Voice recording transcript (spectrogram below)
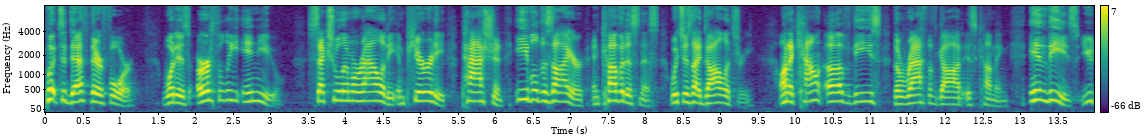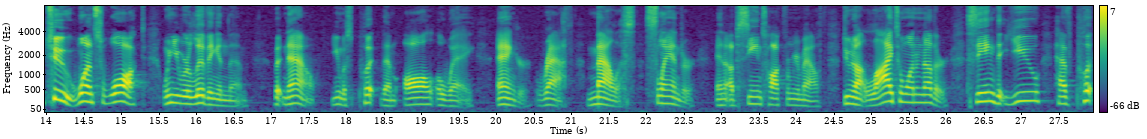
Put to death, therefore, what is earthly in you sexual immorality, impurity, passion, evil desire, and covetousness, which is idolatry. On account of these, the wrath of God is coming. In these, you too once walked when you were living in them, but now you must put them all away anger, wrath, malice, slander, and obscene talk from your mouth. Do not lie to one another, seeing that you have put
